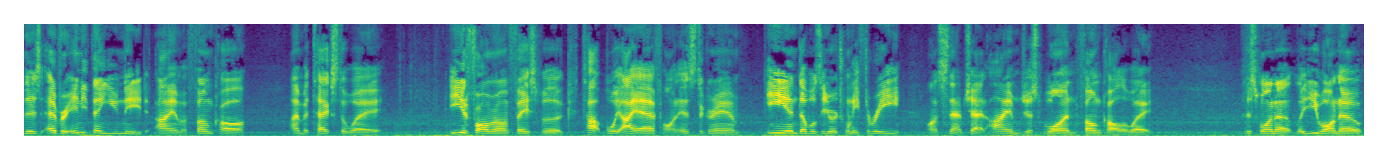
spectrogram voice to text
there's ever anything you need, I am a phone call. I'm a text away Ian Farmer on Facebook, Top Boy IF on Instagram, Ian 0023 on Snapchat. I am just one phone call away. Just want to let you all know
